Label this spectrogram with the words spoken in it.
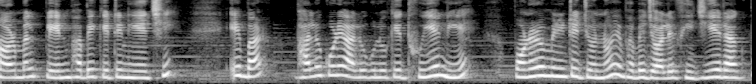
নর্মাল প্লেনভাবে কেটে নিয়েছি। এবার ভালো করে আলুগুলোকে ধুয়ে নিয়ে পনেরো মিনিটের জন্য এভাবে জলে ভিজিয়ে রাখব।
